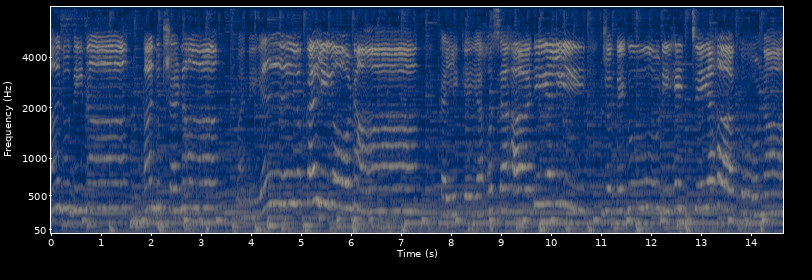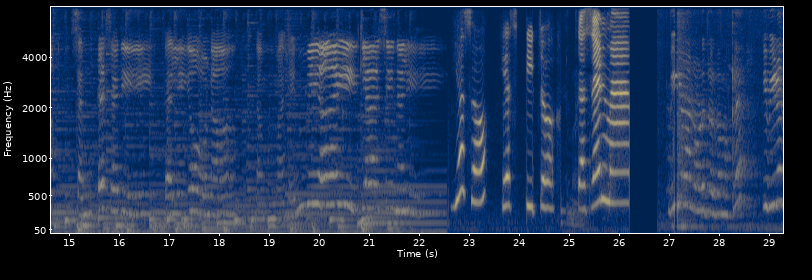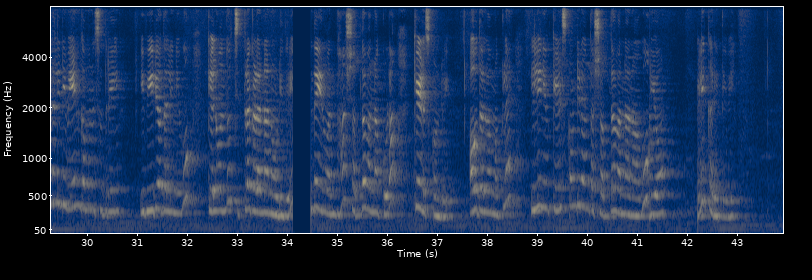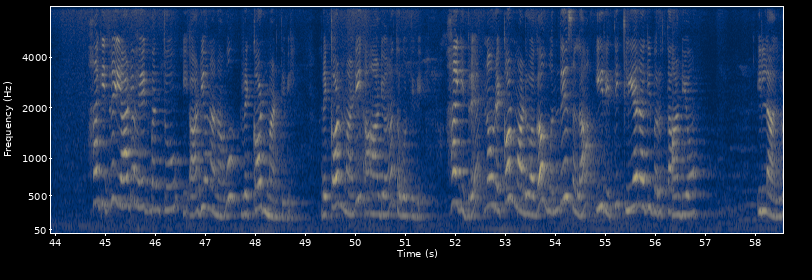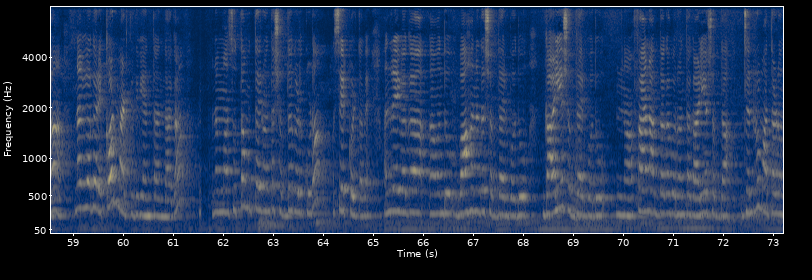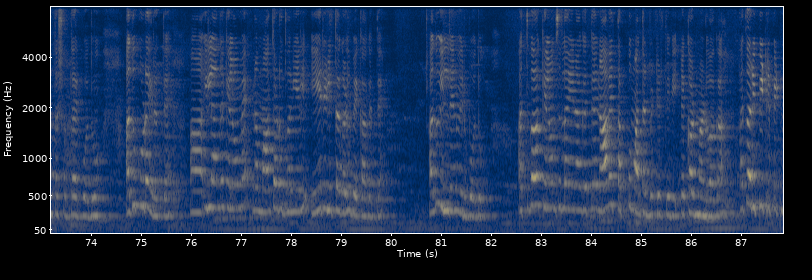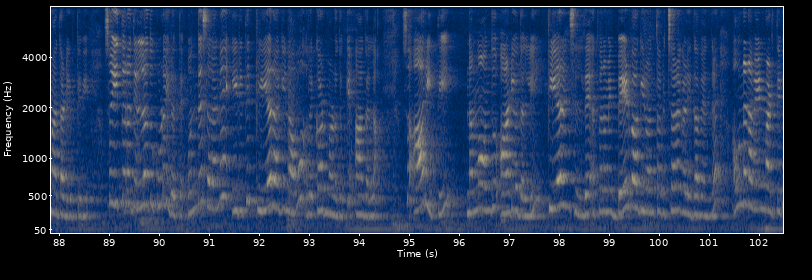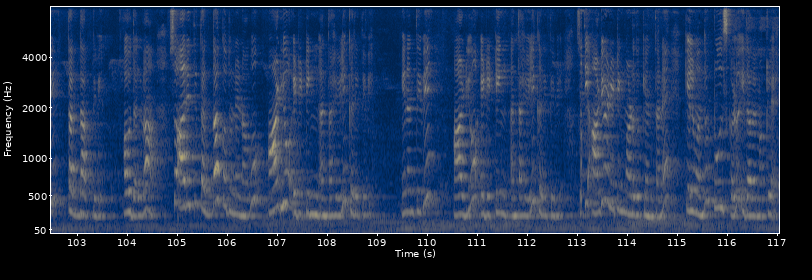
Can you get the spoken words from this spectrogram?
ಅನುದಿನ ಅನುಕ್ಷಣ ಮನೆಯಲ್ಲೂ ಕಲಿಯೋಣ. ಕಲಿಕೆಯ ಹೊಸ ಹಾದಿಯಲ್ಲಿ ಜೊತೆಗೂಡಿ ಹೆಜ್ಜೆಯ ಹಾಕೋಣ. ಸಂತಸದಿ ಕಲಿಯೋಣ. ನಮ್ಮ ಹೆಮ್ಮೆಯ ಈ ಕ್ಲಾಸಿನಲ್ಲಿ. S S teacher teacher. Ma'am video ವಿಡಿಯೋನ ನೋಡಿದ್ರಲ್ವಾ ಮಕ್ಕಳೇ ಈ ವಿಡಿಯೋದಲ್ಲಿ ನೀವೇನು ಗಮನಿಸಿದ್ರಿ? ಈ ವಿಡಿಯೋದಲ್ಲಿ ನೀವು ಕೆಲವೊಂದು ಚಿತ್ರಗಳನ್ನು ನೋಡಿದಿರಿ. ಹಿಂದೆ ಇರುವಂತಹ ಶಬ್ದವನ್ನು ಕೂಡ ಕೇಳಿಸ್ಕೊಂಡ್ರಿ. ಹೌದಲ್ವಾ ಮಕ್ಕಳೇ ಇಲ್ಲಿ ನೀವು ಕೇಳಿಸ್ಕೊಂಡಿರುವಂಥ ಶಬ್ದವನ್ನು ನಾವು ಆಡಿಯೋ ಹೇಳಿ ಕರಿತೀವಿ. ಹಾಗಿದ್ರೆ ಈ ಆಡಿಯೋ ಹೇಗೆ ಬಂತು? ಈ ಆಡಿಯೋನ ನಾವು ರೆಕಾರ್ಡ್ ಮಾಡ್ತೀವಿ. ರೆಕಾರ್ಡ್ ಮಾಡಿ ಆ ಆಡಿಯೋನ ತಗೋತೀವಿ. ಹಾಗಿದ್ರೆ ನಾವು ರೆಕಾರ್ಡ್ ಮಾಡುವಾಗ ಒಂದೇ ಸಲ ಈ ರೀತಿ ಕ್ಲಿಯರ್ ಆಗಿ ಬರುತ್ತಾ ಆಡಿಯೋ ಇಲ್ಲ ಅಲ್ವಾ? ನಾವಿವಾಗ ರೆಕಾರ್ಡ್ ಮಾಡ್ತಿದ್ದೀವಿ ಅಂತ ಅಂದಾಗ ನಮ್ಮ ಸುತ್ತಮುತ್ತ ಇರುವಂಥ ಶಬ್ದಗಳು ಕೂಡ ಸೇರ್ಕೊಳ್ತವೆ. ಅಂದರೆ ಇವಾಗ ಒಂದು ವಾಹನದ ಶಬ್ದ ಇರ್ಬೋದು, ಗಾಳಿಯ ಶಬ್ದ ಇರ್ಬೋದು ಫ್ಯಾನ್ ಆಗಿದಾಗ ಬರುವಂಥ ಗಾಳಿಯ ಶಬ್ದ, ಜನರು ಮಾತಾಡುವಂಥ ಶಬ್ದ ಇರ್ಬೋದು, ಅದು ಕೂಡ ಇರುತ್ತೆ. ಇಲ್ಲಾಂದರೆ ಕೆಲವೊಮ್ಮೆ ನಾವು ಮಾತಾಡೋ ಧ್ವನಿಯಲ್ಲಿ ಏರಿಳಿತಗಳು ಬೇಕಾಗತ್ತೆ. ಅದು ಇಲ್ಲದೇನೂ ಇರ್ಬೋದು. ಅಥವಾ ಕೆಲವೊಂದು ಸಲ ಏನಾಗುತ್ತೆ, ನಾವೇ ತಪ್ಪು ಮಾತಾಡ್ಬಿಟ್ಟಿರ್ತೀವಿ ರೆಕಾರ್ಡ್ ಮಾಡುವಾಗ, ಅಥವಾ ರಿಪೀಟ್ ರಿಪೀಟ್ ಮಾತಾಡಿರ್ತೀವಿ. ಸೊ ಈ ಥರದ್ದೆಲ್ಲದೂ ಕೂಡ ಇರುತ್ತೆ. ಒಂದೇ ಸಲನೇ ಈ ರೀತಿ ಕ್ಲಿಯರ್ ಆಗಿ ನಾವು ರೆಕಾರ್ಡ್ ಮಾಡೋದಕ್ಕೆ ಆಗಲ್ಲ. ಸೊ ಆ ರೀತಿ ನಮ್ಮ ಒಂದು ಆಡಿಯೋದಲ್ಲಿ ಕ್ಲಿಯರೆನ್ಸ್ ಇಲ್ಲದೆ ಅಥವಾ ನಮಗೆ ಬೇಡವಾಗಿರುವಂಥ ವಿಚಾರಗಳಿದ್ದಾವೆ ಅಂದರೆ ಅವನ್ನ ನಾವೇನು ಮಾಡ್ತೀವಿ? ತೆಗ್ದಾಕ್ತೀವಿ. ಹೌದಲ್ವಾ? ಸೊ ಆ ರೀತಿ ತೆಗ್ದಾಕೋದನ್ನೇ ನಾವು ಆಡಿಯೋ ಎಡಿಟಿಂಗ್ ಅಂತ ಹೇಳಿ ಕರಿತೀವಿ. ಏನಂತೀವಿ? ಆಡಿಯೋ ಎಡಿಟಿಂಗ್ ಅಂತ ಹೇಳಿ ಕರಿತೀವಿ. ಸೊ ಈ ಆಡಿಯೋ ಎಡಿಟಿಂಗ್ ಮಾಡೋದಕ್ಕೆ ಅಂತಲೇ ಕೆಲವೊಂದು ಟೂಲ್ಸ್ಗಳು ಇದ್ದಾವೆ ಮಕ್ಕಳೇ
